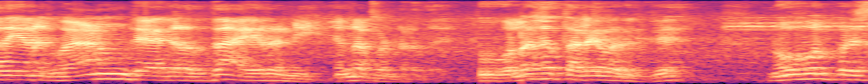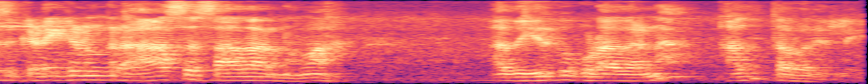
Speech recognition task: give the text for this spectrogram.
அது எனக்கு வேணும்னு கேட்குறது தான் ஐரணி என்ன பண்ணுறது உலக தலைவருக்கு நோபல் பரிசு கிடைக்கணுங்கிற ஆசை சாதாரணமாக அது இருக்கக்கூடாதான்னா அது தவறில்லை.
